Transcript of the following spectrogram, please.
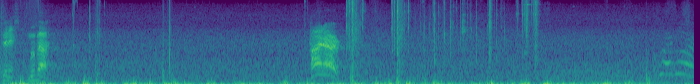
Finished. Move out. Hunter! Straggler!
